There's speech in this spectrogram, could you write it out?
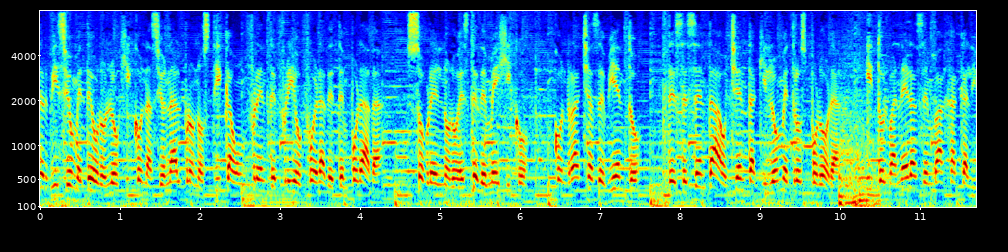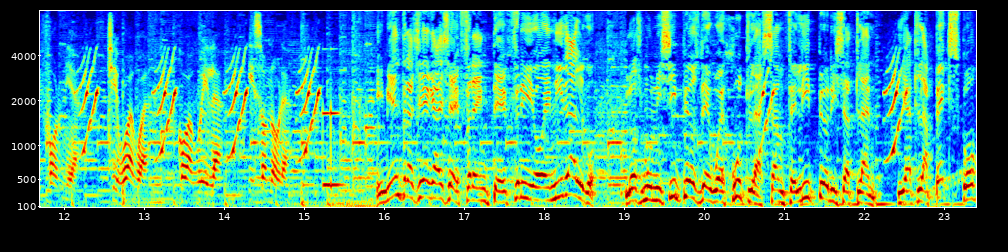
El Servicio Meteorológico Nacional pronostica un frente frío fuera de temporada sobre el noroeste de México, con rachas de viento de 60 a 80 kilómetros por hora y tolvaneras en Baja California, Chihuahua, Coahuila y Sonora. Y mientras llega ese frente frío en Hidalgo, los municipios de Huejutla, San Felipe Orizatlán y Atlapexco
